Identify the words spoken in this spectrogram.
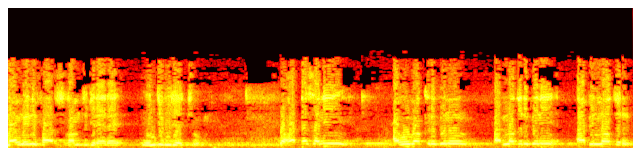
Namni ni faarsu kamtu jedhee hin jiru jechuudha وحدثني أبو بكر بن النضر بن أبي النضر.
